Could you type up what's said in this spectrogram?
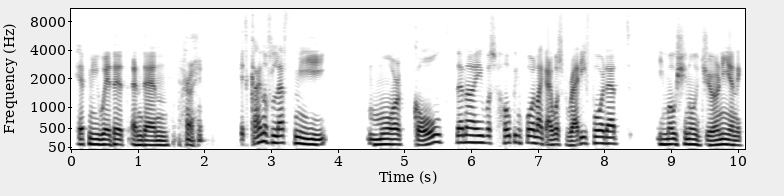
hit me with it and then right. It kind of left me more cold than I was hoping for. Like I was ready for that emotional journey and it,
